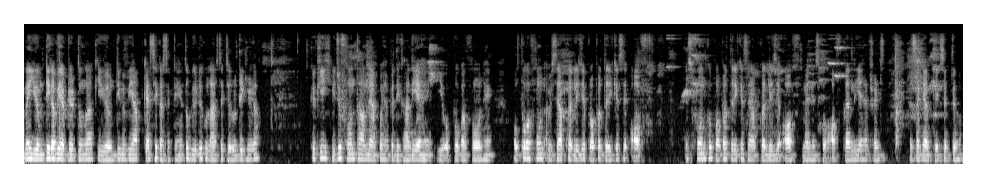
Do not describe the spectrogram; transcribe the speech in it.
मैं यूएमटी का भी अपडेट दूँगा कि यूएमटी में भी आप कैसे कर सकते हैं तो वीडियो को लास्ट तक ज़रूर देखिएगा। क्योंकि ये जो फ़ोन था, हमने आपको यहाँ पे दिखा दिया है, ये ओप्पो का फ़ोन है। ओप्पो का फ़ोन अब इसे आप कर लीजिए प्रॉपर तरीके से ऑफ़ इस फ़ोन को प्रॉपर तरीके से आप कर लीजिए ऑफ़ मैंने इसको ऑफ़ कर लिया है फ्रेंड्स जैसा कि आप देख सकते हो।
